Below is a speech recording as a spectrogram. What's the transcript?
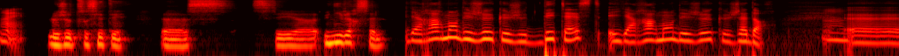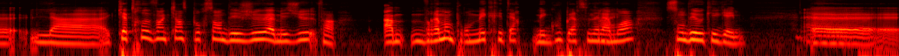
Ouais. le jeu de société. Euh, c'est euh, universel. Il y a rarement des jeux que je déteste et il y a rarement des jeux que j'adore. Mm. Euh, la 95% des jeux, à mes yeux, enfin, vraiment pour mes critères, mes goûts personnels à moi, sont des hockey games. Ah Euh,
